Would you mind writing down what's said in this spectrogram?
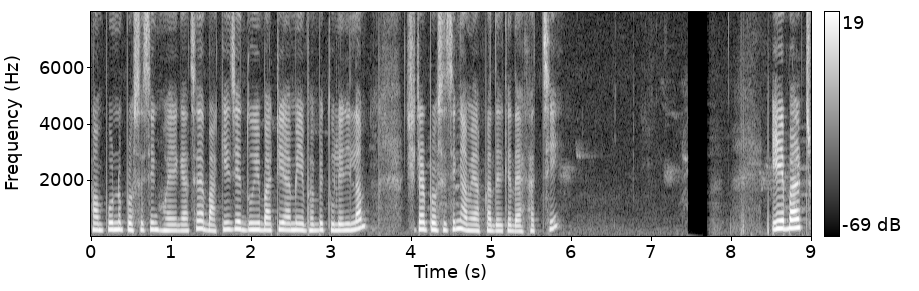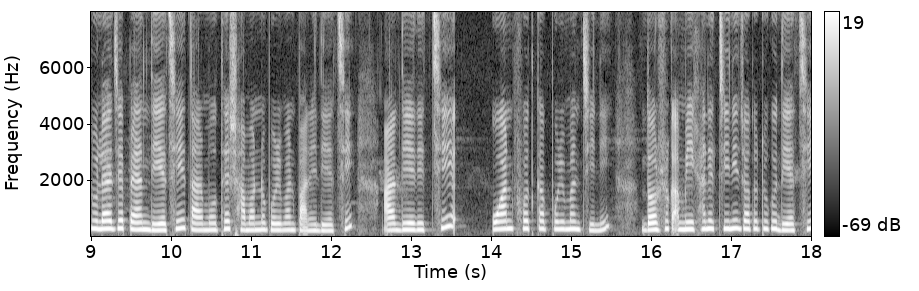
সম্পূর্ণ প্রসেসিং হয়ে গেছে। বাকি যে দুই বাটি আমি এভাবে তুলে নিলাম, সেটার প্রসেসিং আমি আপনাদেরকে দেখাচ্ছি। এবার চুলায় যে প্যান দিয়েছি, তার মধ্যে সামান্য পরিমাণ পানি দিয়েছি আর দিয়ে দিচ্ছি ওয়ান ফোর্থ কাপ পরিমাণ চিনি। দর্শক, আমি এখানে চিনি যতটুকু দিয়েছি,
